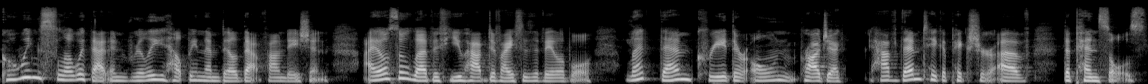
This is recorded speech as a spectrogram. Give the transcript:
going slow with that and really helping them build that foundation. I also love if you have devices available, let them create their own project have them take a picture of the pencils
